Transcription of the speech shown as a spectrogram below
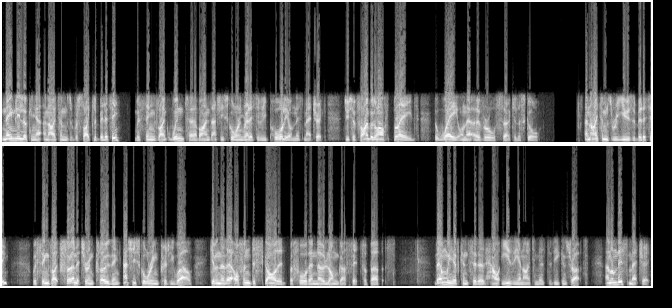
namely looking at an item's recyclability, with things like wind turbines actually scoring relatively poorly on this metric due to fiberglass blades that weigh on their overall circular score. An item's reusability, with things like furniture and clothing actually scoring pretty well, given that they're often discarded before they're no longer fit for purpose. Then we have considered how easy an item is to deconstruct. And on this metric,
